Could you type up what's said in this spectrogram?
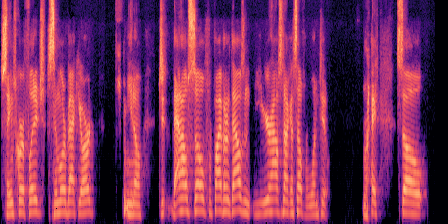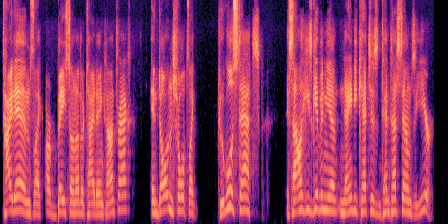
Same square footage, similar backyard. You know, that house sell for 500,000. Your house is not going to sell for one, two. Right. So tight ends like are based on other tight end contracts. And Dalton Schultz, like Google his stats. It's not like he's giving you 90 catches and 10 touchdowns a year.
